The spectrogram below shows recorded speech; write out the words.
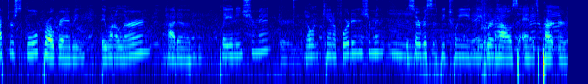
after school programming. They want to learn how to play an instrument or don't can't afford an instrument. The services between neighborhood house and its partners.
